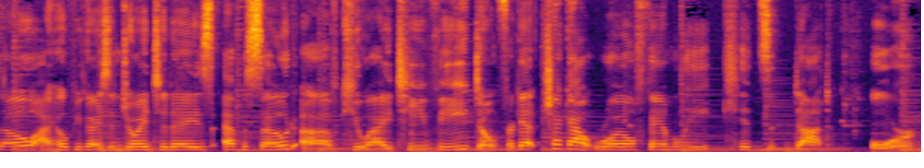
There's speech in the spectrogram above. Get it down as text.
So I hope you guys enjoyed today's episode of QI TV. Don't forget, check out royalfamilykids.org.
